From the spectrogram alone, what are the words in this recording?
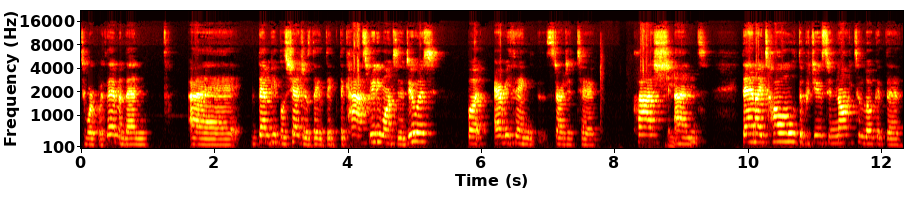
to work with him. And then uh, then people's schedules, they, they, the cast really wanted to do it, but everything started to clash and then I told the producer not to look at the,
